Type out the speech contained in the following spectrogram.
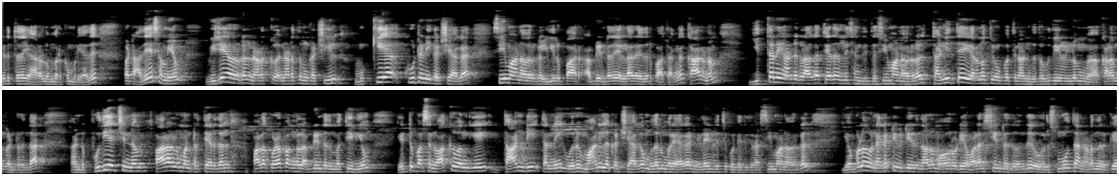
எடுத்ததை யாராலும் மறுக்க முடியாது. பட் அதே சமயம் விஜய் அவர்கள் நடக்க நடத்தும் கட்சியில் முக்கிய கூட்டணி கட்சியாக சீமான் அவர்கள் இருப்பார் அப்படின்றதை எல்லாரும் எதிர்பார்த்தாங்க. காரணம் இத்தனை ஆண்டுகளாக தேர்தலை சந்தித்த சீமான் அவர்கள் தனித்தே இருநூத்தி முப்பத்தி நான்கு தொகுதிகளிலும் களம் கண்டிருந்தார். அண்டு புதிய சின்னம் பாராளுமன்ற தேர்தல் பல குழப்பங்கள் அப்படின்றது மத்தியிலையும் எட்டு பர்சன்ட் வாக்கு வங்கியை தாண்டி தன்னை ஒரு மாநில கட்சியாக முதல் முறையாக நிலைநிறுத்தி கொண்டிருக்கிறார் சீமான் அவர்கள். எவ்வளவு நெகட்டிவிட்டி இருந்தாலும் அவருடைய வளர்ச்சின்றது வந்து ஒரு ஸ்மூத்தாக நடந்திருக்கு.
